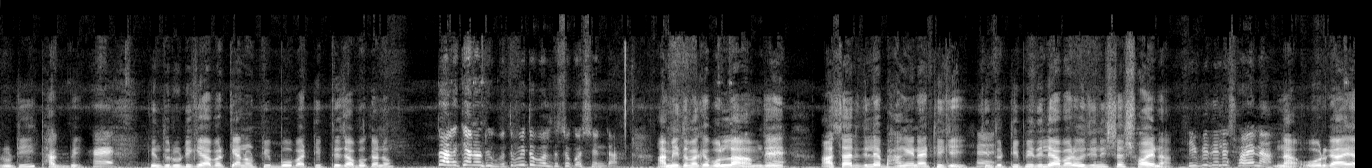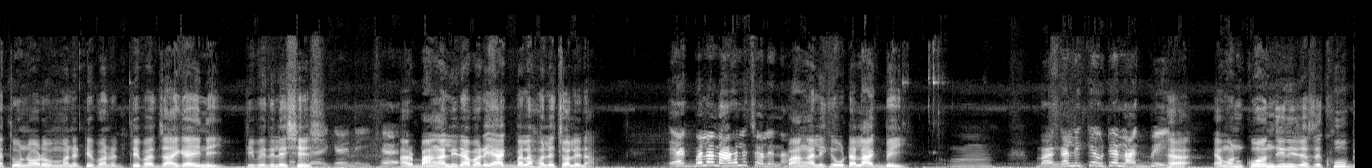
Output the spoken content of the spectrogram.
রুটি থাকবে। হ্যাঁ। কিন্তু রুটিকে আবার কেন টিপবো বা টিপতে যাব কেন? তাহলে কেন টিপবো? তুমি তো বলতেছো কোশ্চেনটা আমি তোমাকে বললাম যে হ্যাঁ। আচার দিলে ভাঙে না ঠিকই। কিন্তু টিপি দিলে আবার ওই জিনিসটা সয় না। টিপে দিলে সয় না? না ওর গায়ে এত নরম মানে টেপার টেপার জায়গায় নেই। টিপে দিলে শেষ। হ্যাঁ। আর বাঙালির আবার একবেলা হলে চলে না। একবেলা না হলে চলে না। বাঙালিকে ওটা লাগবেই। বাঙালিকে ওটা লাগবেই। হ্যাঁ এমন কোন জিনিস আছে খুব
